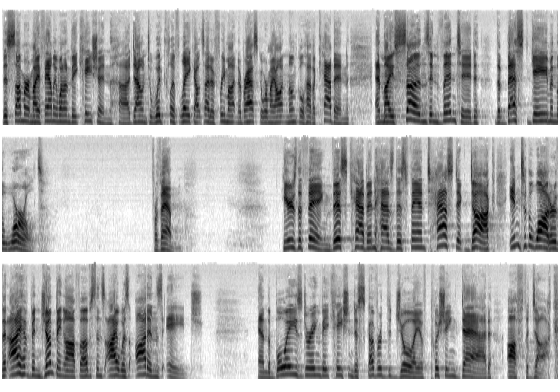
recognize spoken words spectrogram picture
This summer, my family went on vacation uh, down to Woodcliff Lake outside of Fremont, Nebraska, where my aunt and uncle have a cabin. And my sons invented the best game in the world for them. Here's the thing this cabin has this fantastic dock into the water that I have been jumping off of since I was Auden's age. And the boys during vacation discovered the joy of pushing dad off the dock.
